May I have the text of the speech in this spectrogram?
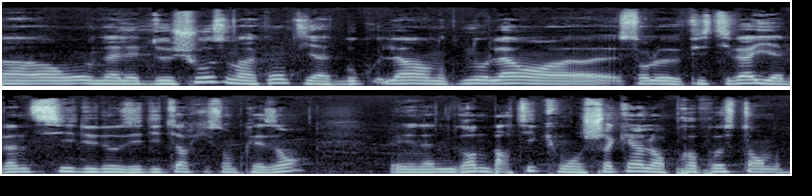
Ben, on a les deux choses. Par contre. Là, euh, sur le festival, il y a 26 de nos éditeurs qui sont présents. Et il y en a une grande partie qui ont chacun leur propre stand. Donc,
